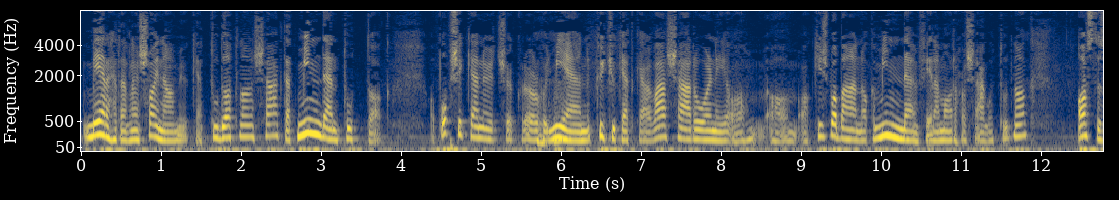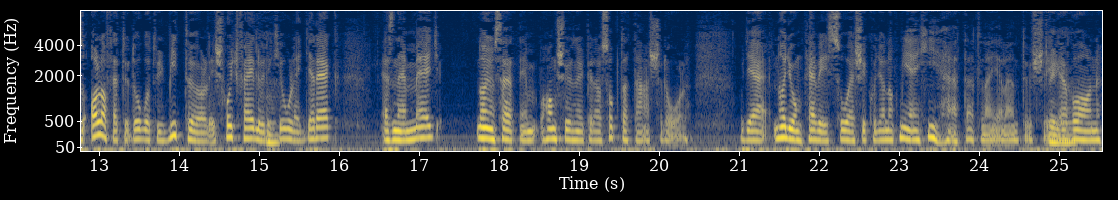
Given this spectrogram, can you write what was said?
mérhetetlen sajnálom őket, tudatlanság, tehát mindent tudtak a popsikenőcsökről, uh-huh. hogy mhm. milyen kütyüket kell vásárolni a, a, a kisbabának, mindenféle marhaságot tudnak. Azt az alapvető dolgot, hogy mitől és hogy fejlődik uh-huh. jól egy gyerek, ez nem megy. Nagyon szeretném hangsúlyozni, hogy például a szoptatásról, ugye nagyon kevés szó esik, hogy annak milyen hihetetlen jelentősége Igen. van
